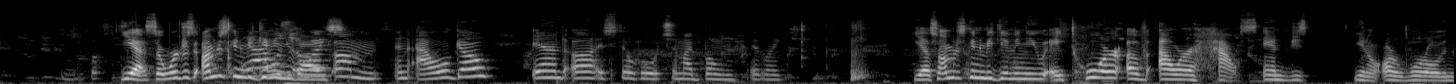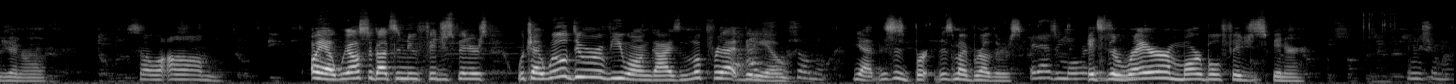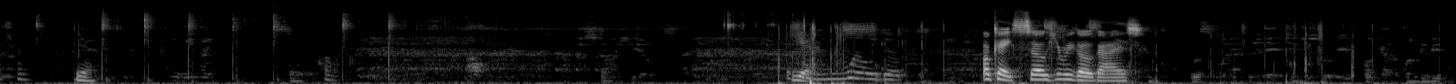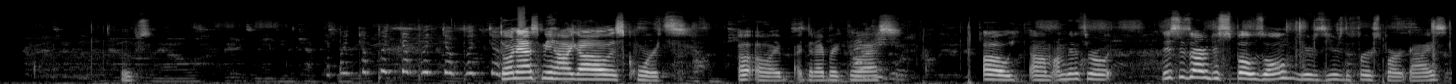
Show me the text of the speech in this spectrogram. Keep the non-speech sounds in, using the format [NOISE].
Busted. Yeah, so we're just, I'm just gonna be And I giving was, you guys. like um an hour ago, and uh it still hurts in my bone. It like Yeah, so I'm just going to be giving you a tour of our house and just, you know, our world in general. So, um, oh yeah, we also got some new fidget spinners, which I will do a review on, guys. Look for that video. Yeah, this is br- this is my brother's. It has more. It's the rare marble fidget spinner. I'm gonna show my husband. Yeah. Yeah. really good. Okay, so here we go, guys. Oops. Don't ask me how I got all this quartz. Uh oh, I, did I break the glass? Oh, um, I'm gonna throw it. This is our disposal. Here's here's the first part, guys.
